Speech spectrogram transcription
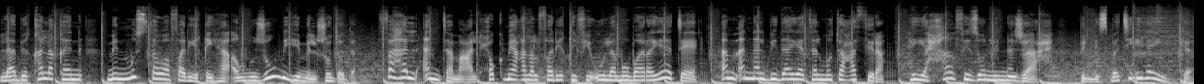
لا بقلق من مستوى فريقها أو نجومهم الجدد فهل أنت مع الحكم على الفريق في أولى مبارياته أم أن البداية المتعثرة هي حافز للنجاح بالنسبة إليك؟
